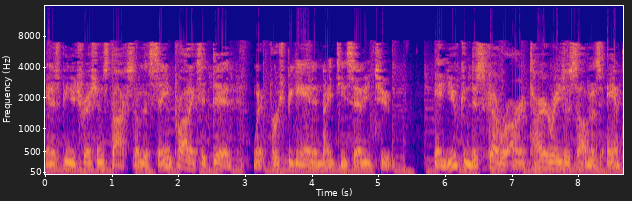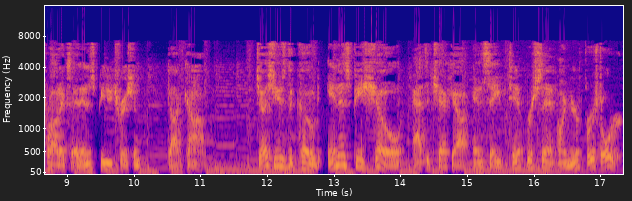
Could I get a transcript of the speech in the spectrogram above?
NSP Nutrition stocks some of the same products it did when it first began in 1972. And you can discover our entire range of supplements and products at nspnutrition.com. Just use the code NSP show at the checkout and save 10% on your first order.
